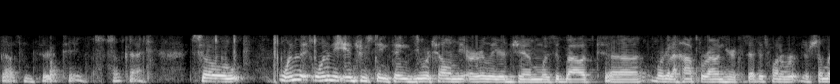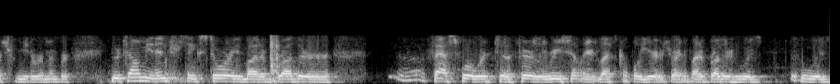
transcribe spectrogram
2013. Okay. So one of the one of the interesting things you were telling me earlier, Jim, was about. Uh, we're going to hop around here because I just want to. Re- there's so much for me to remember. You were telling me an interesting story about a brother. Uh, fast forward to fairly recently, last couple of years, right? About a brother who was who was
